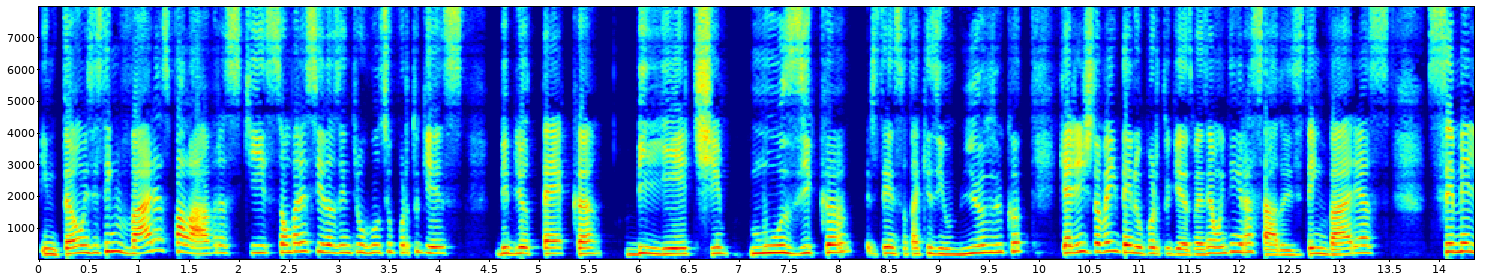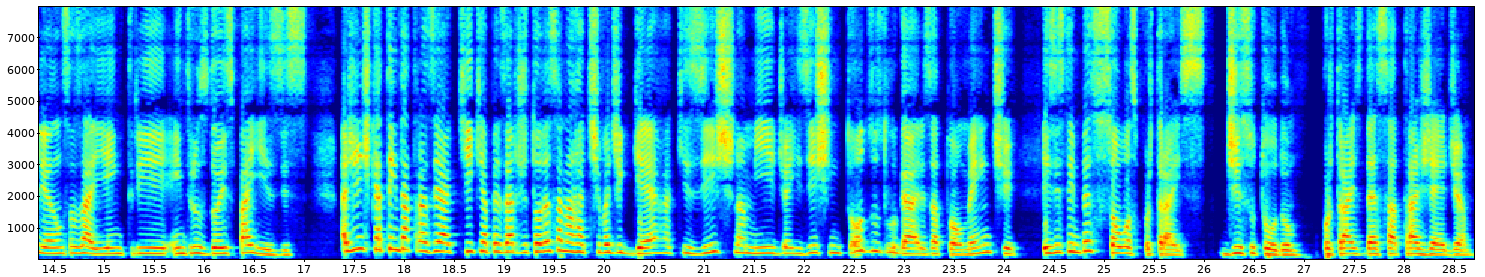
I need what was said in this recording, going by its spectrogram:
Então, existem várias palavras que são parecidas entre o russo e o português. Biblioteca, bilhete, música. Eles têm sotaquezinho música, que a gente também tem no português, mas é muito engraçado. Existem várias semelhanças aí entre, entre os dois países. A gente quer tentar trazer aqui que, apesar de toda essa narrativa de guerra que existe na mídia, existe em todos os lugares atualmente, existem pessoas por trás disso tudo, por trás dessa tragédia.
